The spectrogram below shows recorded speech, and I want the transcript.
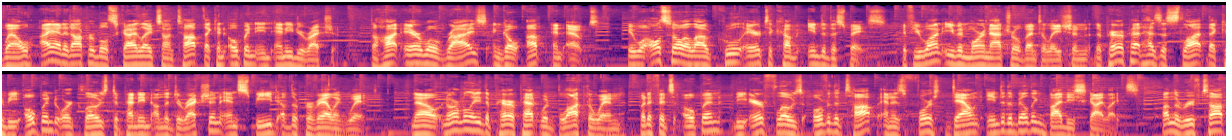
Well, I added operable skylights on top that can open in any direction. The hot air will rise and go up and out. It will also allow cool air to come into the space. If you want even more natural ventilation, the parapet has a slot that can be opened or closed depending on the direction and speed of the prevailing wind. Now, normally the parapet would block the wind, but if it's open, the air flows over the top and is forced down into the building by these skylights. On the rooftop,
